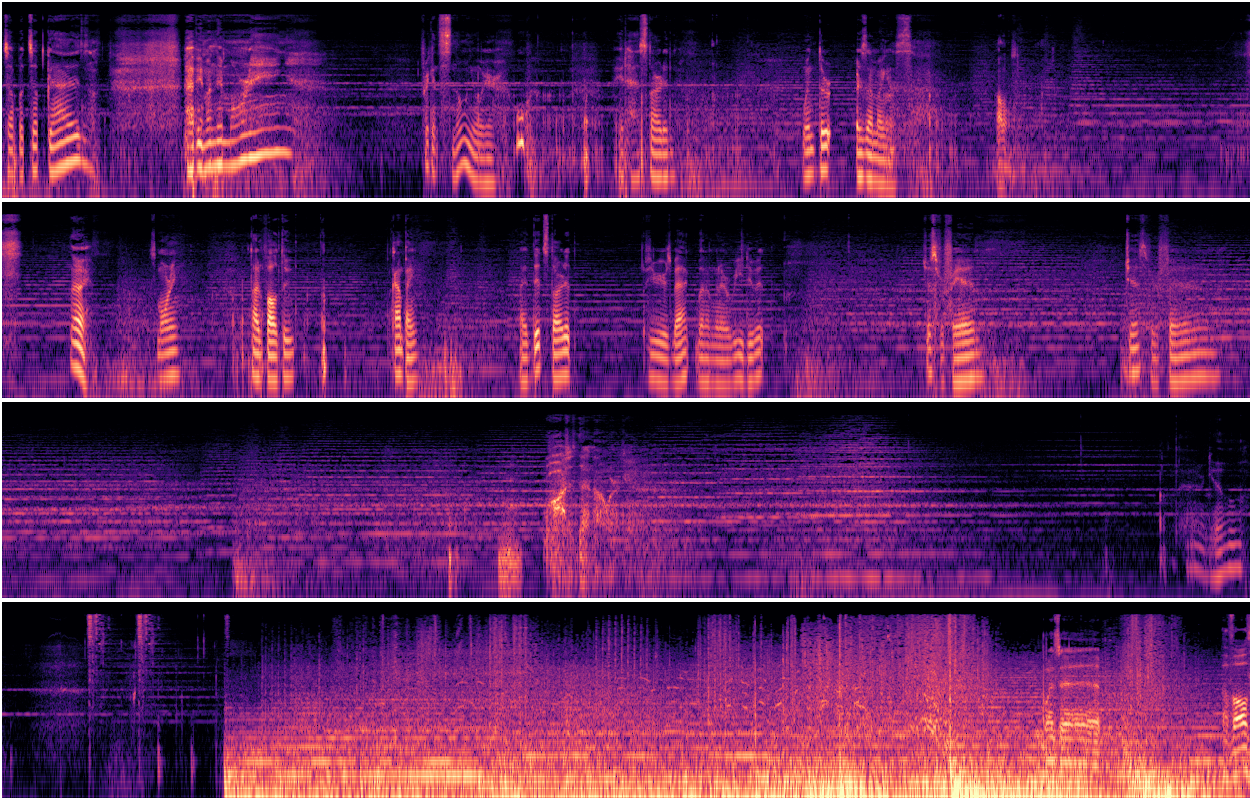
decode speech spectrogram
What's up, what's up, guys? Happy Monday morning. Freaking snowing over here. Ooh. It has started. Winter is among us. Almost. Alright. This morning, Titanfall 2 campaign. I did start it few years back, but I'm gonna redo it just for fun. Just for fun.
